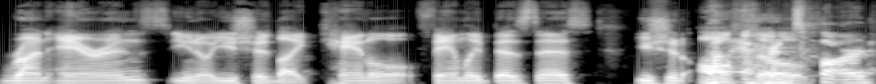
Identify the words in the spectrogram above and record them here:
run errands, you know, you should like handle family business. You should also hard.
